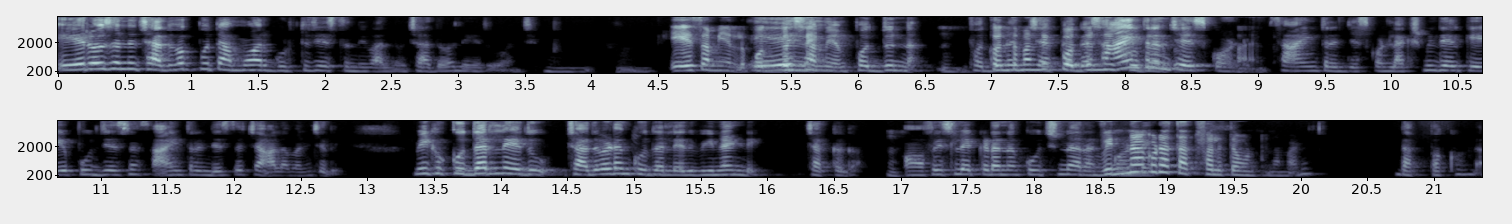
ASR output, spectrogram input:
ఏ రోజైనా చదవకపోతే అమ్మవారు గుర్తు చేస్తుంది వాళ్ళు చదవలేదు అని చెప్పి. ఏ సమయంలో ఏ? సమయం పొద్దున్న. పొద్దున్న సాయంత్రం. చేసుకోండి సాయంత్రం. చేసుకోండి లక్ష్మీదేవికి ఏ పూజ చేసినా సాయంత్రం చేస్తే చాలా మంచిది మీకు కుదరలేదు చదవడం కుదరలేదు వినండి చక్కగా. ఆఫీస్లో ఎక్కడన్నా కూర్చున్నారు విన్నా. కూడా తత్ఫలితం ఉంటుందా మేడం తప్పకుండా.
